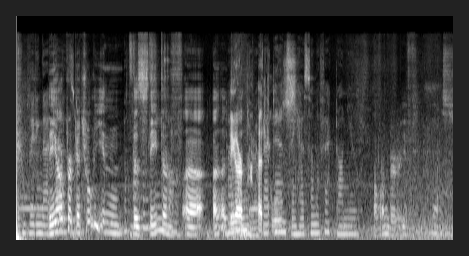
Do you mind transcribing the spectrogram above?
on completing that they are perpetually in But the state of uh, uh They are wonder if that perpetuals. has some effect on you. i wonder if yes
